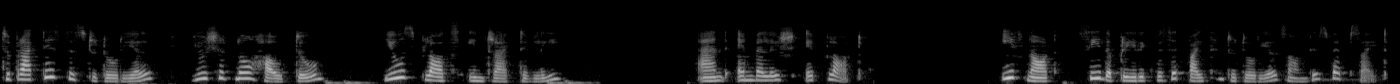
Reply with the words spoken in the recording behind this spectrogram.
To practice this tutorial, you should know how to use plots interactively and embellish a plot. If not, see the prerequisite Python tutorials on this website.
